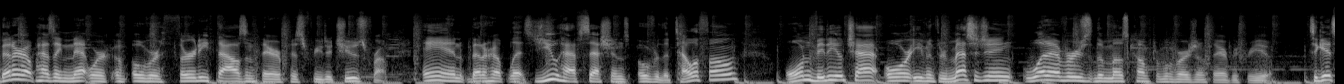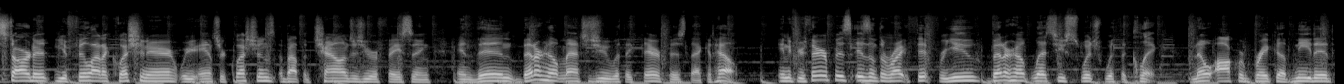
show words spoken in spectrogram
BetterHelp has a network of over 30,000 therapists for you to choose from. And BetterHelp lets you have sessions over the telephone, on video chat, or even through messaging, whatever's the most comfortable version of therapy for you. To get started, you fill out a questionnaire where you answer questions about the challenges you are facing, and then BetterHelp matches you with a therapist that could help. And if your therapist isn't the right fit for you, BetterHelp lets you switch with a click. No awkward breakup needed,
